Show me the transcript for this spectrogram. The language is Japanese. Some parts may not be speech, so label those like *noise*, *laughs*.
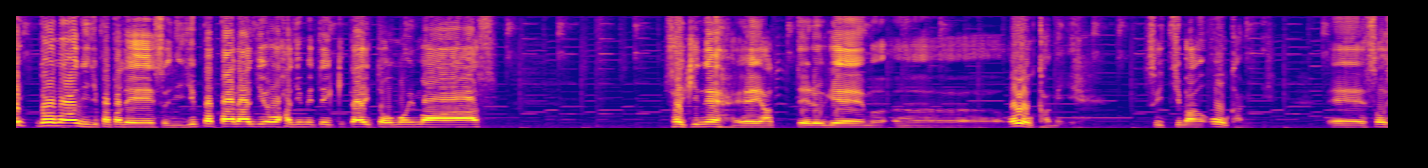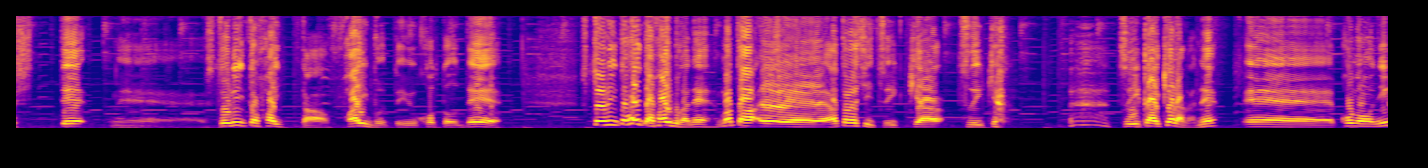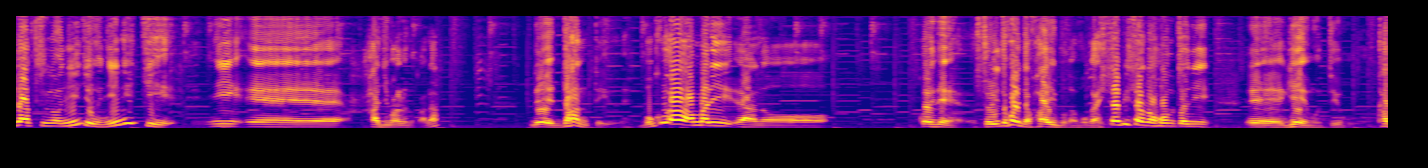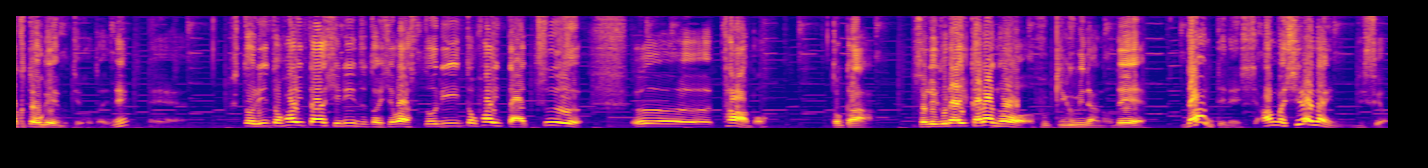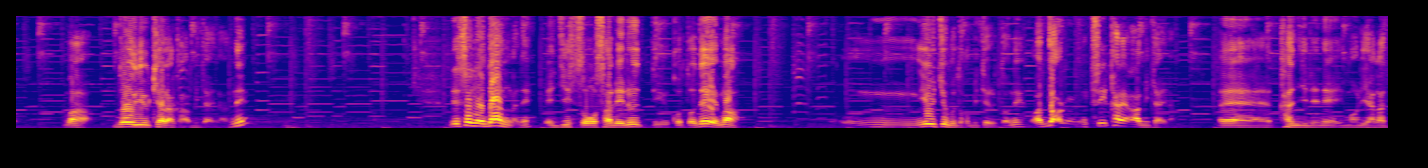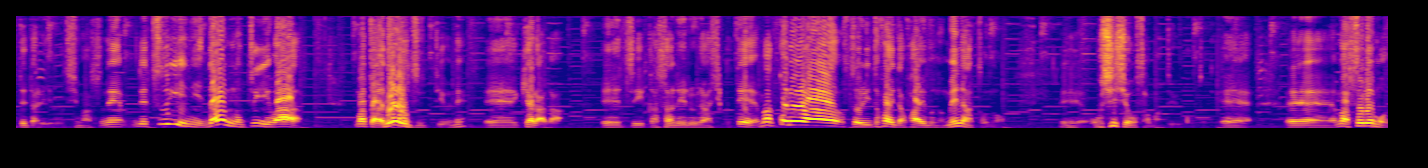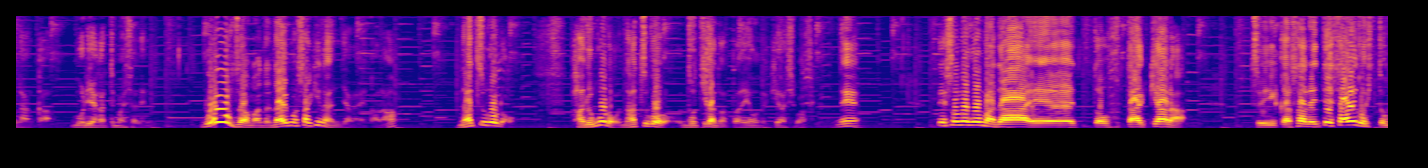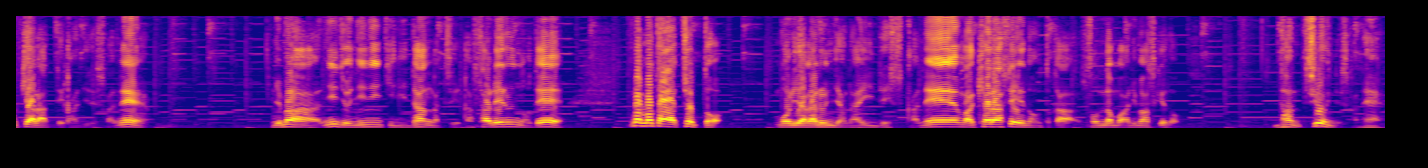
はい、どうも、にじパパです。にじパパラジオを始めていきたいと思います。最近ね、えー、やってるゲーム、ー狼、スイッチ版狼、えー、そして、えー、ストリートファイター5ということで、ストリートファイター5がね、また、えー、新しい追加、追加、*laughs* 追加キャラがね、えー、この2月の22日に、えー、始まるのかな？で、ダンっていうね。僕はあんまり、あのー、これね、ストリートファイター5が僕は久々の本当に、えー、ゲームっていう、格闘ゲームっていうことでね、えー、ストリートファイターシリーズとしては、ストリートファイター2、ーターボ？とか、それぐらいからの復帰組なので、ダンってね、あんまり知らないんですよ。まあ、どういうキャラかみたいなね。で、その段がね、実装されるっていうことで、まあ、YouTube とか見てるとね、あ、段追加やみたいな、えー、感じでね、盛り上がってたりしますね。で、次に、段の次は、またローズっていうね、えー、キャラが、えー、追加されるらしくて、まあ、これは、ストリートファイター5のメナトの、えー、お師匠様ということで、えー、まあ、それもなんか盛り上がってましたね。ローズはまだだいぶ先なんじゃないかな？夏頃春頃、夏頃、どっちかだったような気がしますけどね。で、その後まだ、えー、っと、2キャラ追加されて、最後1キャラって感じですかね。で、まあ、22日に段が追加されるので、まあ、またちょっと盛り上がるんじゃないですかね。まあ、キャラ性能とか、そんなもありますけど、段強いんですかね。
